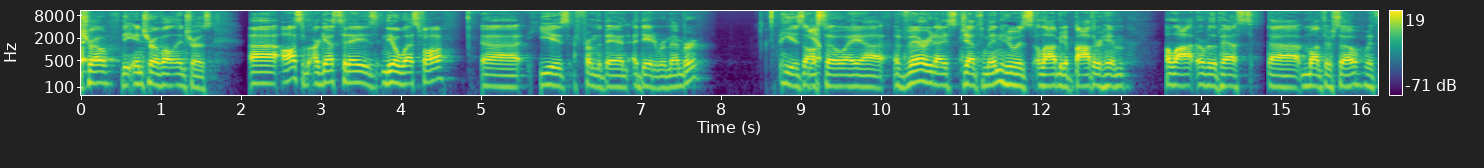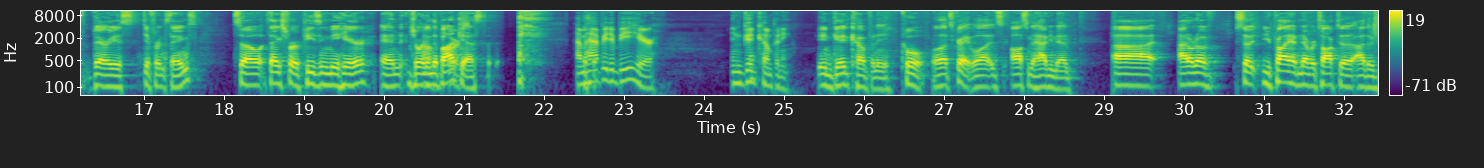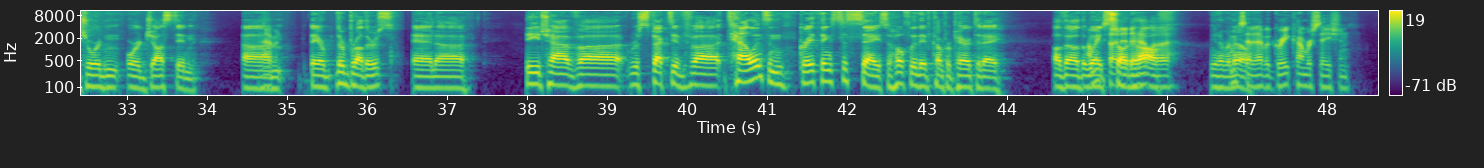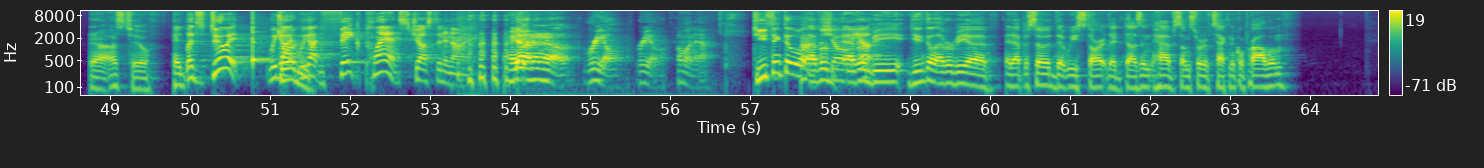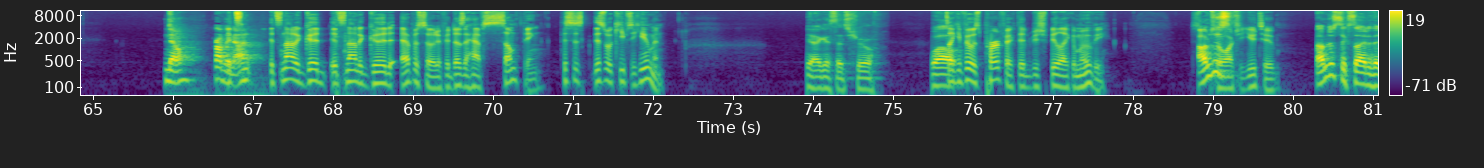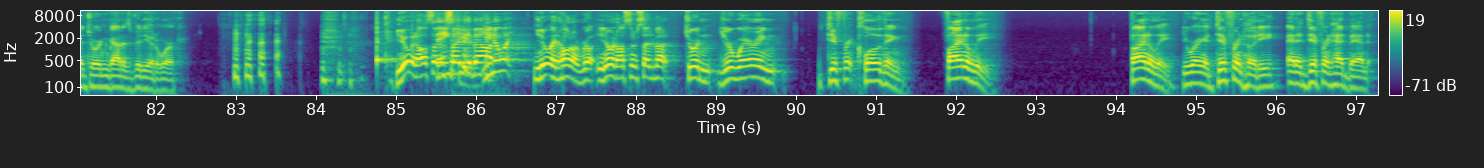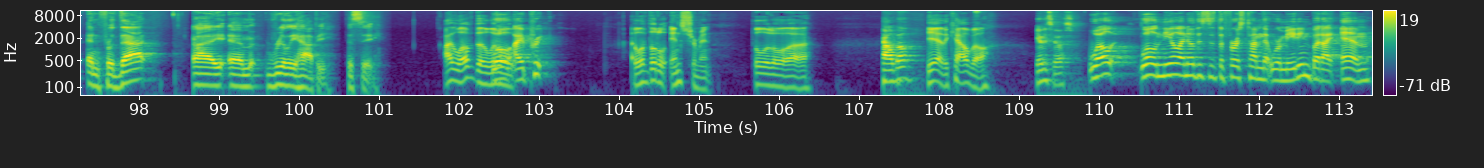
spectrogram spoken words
intro, the intro of all intros. Uh, awesome. Our guest today is Neil Westfall. Uh, he is from the band A Day to Remember. He is also a uh, a very nice gentleman who has allowed me to bother him a lot over the past uh, month or so with various different things. So thanks for appeasing me here and joining Oh, the podcast I'm happy to be here in good company. in good company. Cool. Well, that's great. Well, it's awesome to have you, man. Uh, I don't know if so. You probably have never talked to either Jordan or Justin. Um, Haven't. they are they're brothers, and uh, they each have uh, respective uh, talents and great things to say. So hopefully they've come prepared today. Although the I'm way it started off, a, you never I'm know. excited to have a great conversation. Yeah, us too. Hey, Let's do it. We got we got fake plants, Justin and I. hey, No, no, no, no. Real, real. Come on now. Do you think there will ever ever be? Do you think there'll ever be a an episode that we start that doesn't have some sort of technical problem? No, probably It's, not. it's not a good it's not a good episode if it doesn't have something. This is this is what keeps it human. Yeah, I guess that's true. Well, It's like if it was perfect, it'd just be like a movie. So I'm go just- watch a YouTube. I'm just excited that Jordan got his video to work. you know what else I'm Thank excited you. about? You know what? You know what? Hold on, real. You know what else I'm excited about? Jordan, you're wearing different clothing. Finally, finally, you're wearing a different hoodie and a different headband, and for that, I am really happy to see. I love the little Well, I pre I love the little instrument. The little uh Cowbell, yeah, the cowbell. give it to us. well well Neil, I know this is the first time that we're meeting, but I am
